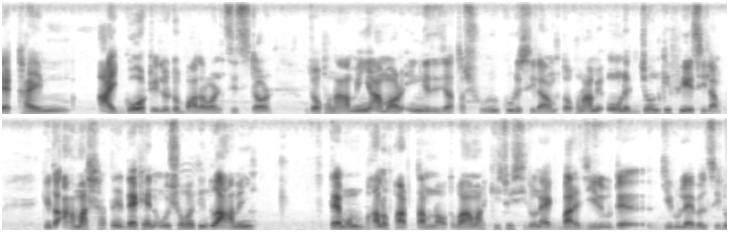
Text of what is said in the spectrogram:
that time I got ill two brother one sister যখন আমি আমার ইংরেজি যাত্রা শুরু করেছিলাম, তখন আমি অনেকজনকে পেয়েছিলাম। কিন্তু আমার সাথে দেখেন, ওই সময় কিন্তু আমি তেমন ভালো পারতাম না, অথবা আমার কিছুই ছিল না, একবারে জিরো জিরো লেভেল ছিল।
